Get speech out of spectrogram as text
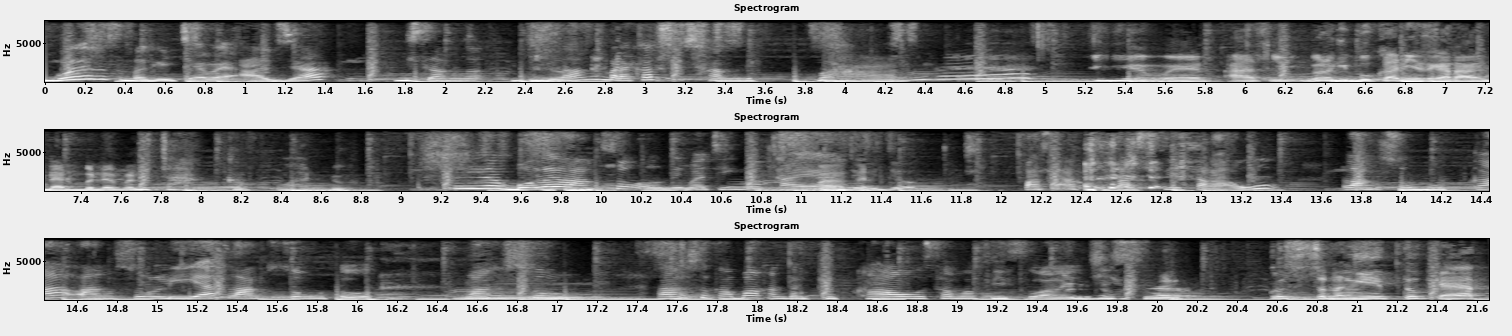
gue yang sebagai cewek aja bisa bilang mereka tuh cantik banget. Iya men asli. Gue lagi buka nih sekarang dan bener-bener cakep. Waduh. Iya boleh langsung Ultima Cinggu kayak. Jojo. Pas aku kasih tahu langsung buka, langsung lihat, langsung tuh, langsung langsung kamu akan terpukau sama visualnya Jisoo. Gue seneng itu Cat.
